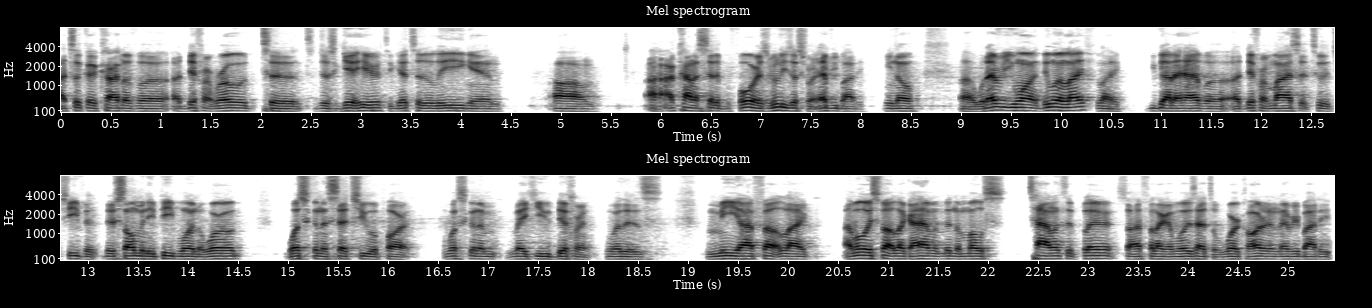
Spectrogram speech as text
I took a kind of a, a different road to to just get here, to get to the league, and um, I, I kind of said it before. It's really just for everybody. You know, uh, whatever you want to do in life, like you got to have a, a different mindset to achieve it. There's so many people in the world. What's going to set you apart? What's going to make you different? Whether it's me, I felt like I've always felt like I haven't been the most talented player, so I feel like I've always had to work harder than everybody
